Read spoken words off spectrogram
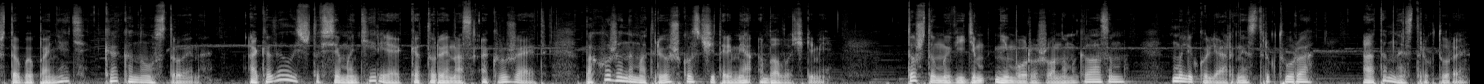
чтобы понять, как оно устроено. Оказалось, что вся материя, которая нас окружает, похожа на матрешку с четырьмя оболочками. То, что мы видим невооруженным глазом, молекулярная структура, атомная структура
